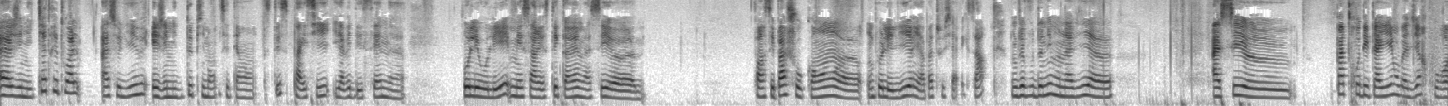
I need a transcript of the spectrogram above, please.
Euh, j'ai mis 4 étoiles à ce livre et j'ai mis 2 piments. C'était un... spicy. Il y avait des scènes euh, olé olé, mais ça restait quand même assez. Euh, enfin, c'est pas choquant, euh, on peut les lire, il n'y a pas de souci avec ça. Donc, je vais vous donner mon avis euh, assez. pas trop détaillé, on va dire, pour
